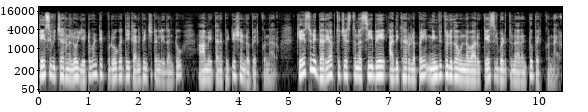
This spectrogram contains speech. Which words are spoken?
కేసు విచారణలో ఎటువంటి పురోగతి కనిపించడం లేదంటూ ఆమె తన పిటిషన్లో పేర్కొన్నారు. కేసుని దర్యాప్తు చేస్తున్న సిబిఐ అధికారులపై నిందితులుగా ఉన్నవారు కేసులు పెడుతున్నారంటూ పేర్కొన్నారు.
